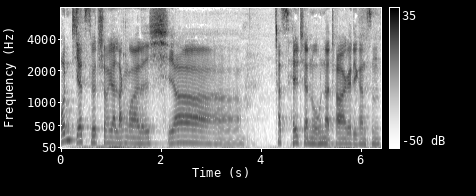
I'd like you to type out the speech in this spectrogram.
Und jetzt wird schon wieder langweilig. Ja, das hält ja nur 100 Tage, die ganzen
